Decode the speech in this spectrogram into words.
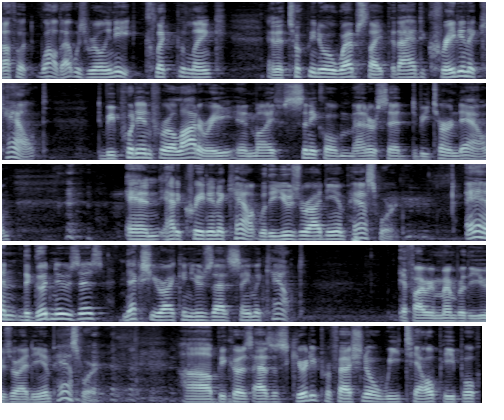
And I thought, wow, that was really neat. Clicked the link, and it took me to a website that I had to create an account to be put in for a lottery, and my cynical manner said to be turned down, and had to create an account with a user ID and password. And the good news is, next year I can use that same account if I remember the user ID and password. Uh, because as a security professional, we tell people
